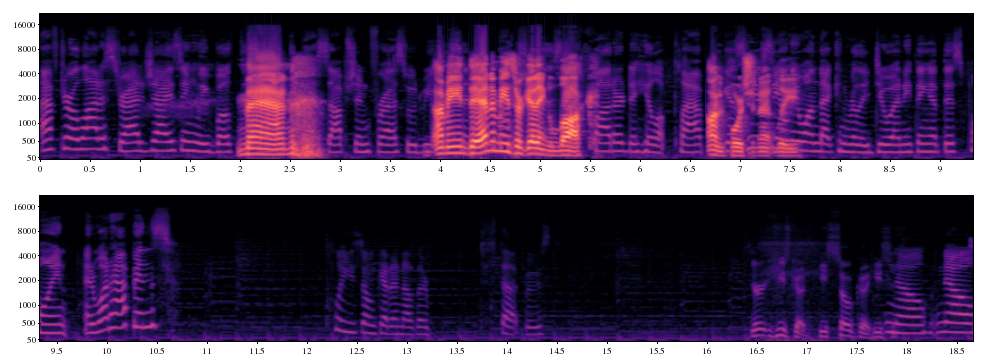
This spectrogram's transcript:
After a lot of strategizing, we both Man. decided the best option for us would be. I mean, the enemies are getting luck. fodder to heal up Plap. Unfortunately. he's the only one that can really do anything at this point. And what happens? Please don't get another stat boost. You're, he's good. He's so good. He's No, no.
